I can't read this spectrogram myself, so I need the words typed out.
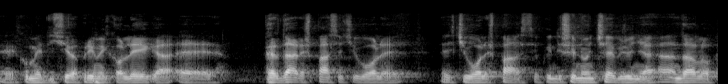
eh, eh, come diceva prima il collega, per dare spazio ci vuole eh, ci vuole spazio, quindi se non c'è bisogna andarlo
